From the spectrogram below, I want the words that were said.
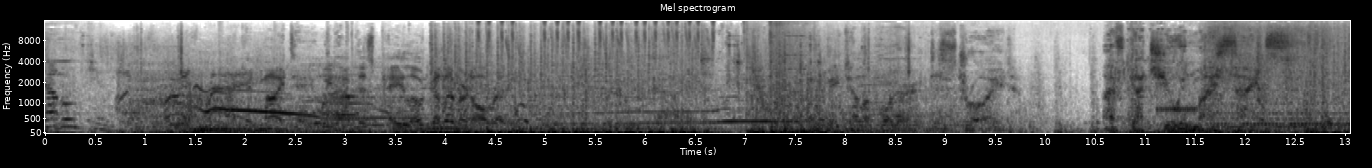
Double kill. Back in my day, we'd have this payload delivered already. Enemy teleporter destroyed. I've got you in my sights.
